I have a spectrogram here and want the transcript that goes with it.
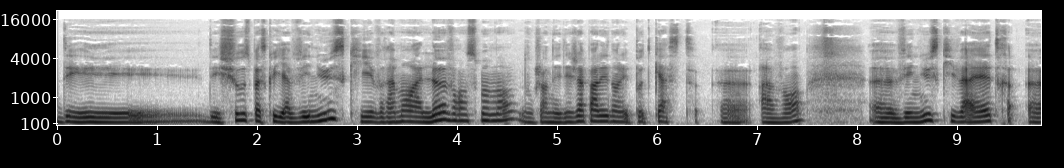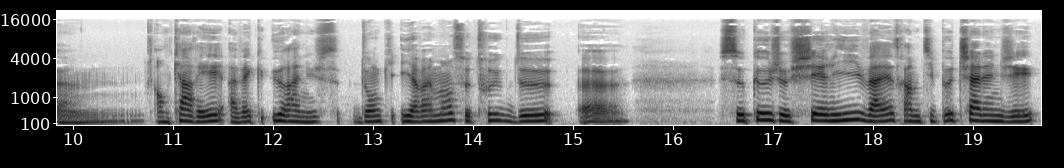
des, choses parce qu'il y a Vénus qui est vraiment à l'œuvre en ce moment. Donc j'en ai déjà parlé dans les podcasts avant. Euh, Vénus qui va être euh, en carré avec Uranus. Donc il y a vraiment ce truc de euh, ce que je chéris va être un petit peu challengé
